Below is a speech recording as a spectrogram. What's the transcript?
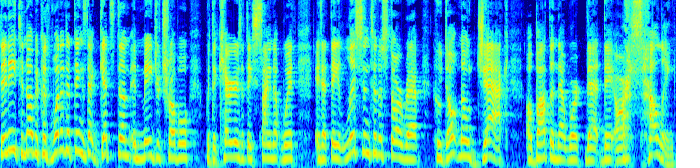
They need to know because one of the things that gets them in major trouble with the carriers that they sign up with is that they listen to the store rep who don't know jack about the network that they are selling.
